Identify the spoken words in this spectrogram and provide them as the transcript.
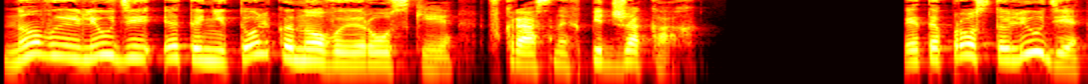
Новые люди — это не только новые русские в красных пиджаках. Это просто люди,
